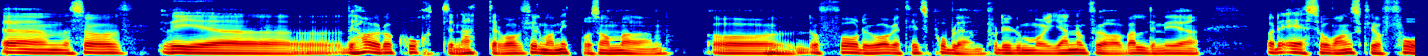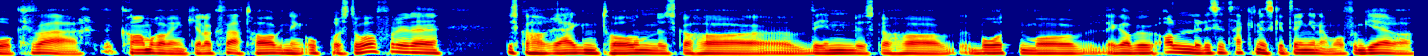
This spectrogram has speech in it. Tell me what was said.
Um, så vi, uh, vi har jo da korte netter. Det var vi filma midt på sommeren. Og da får du jo òg et tidsproblem, fordi du må gjennomføre veldig mye. Og det er så vanskelig å få hver kameravinkel og hver tagning opp og stå, fordi det, du skal ha regntårn, du skal ha vind, du skal ha Båten må ligge over Alle disse tekniske tingene må fungere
